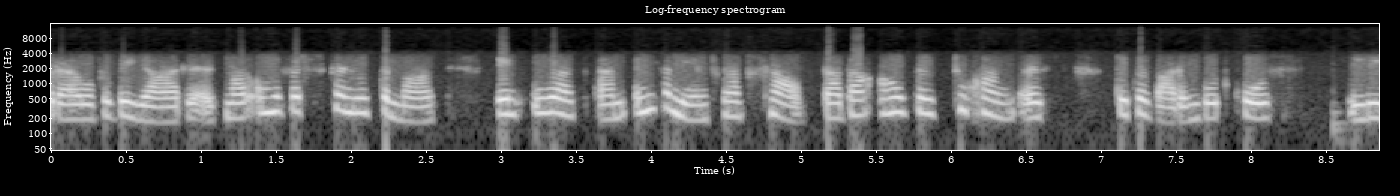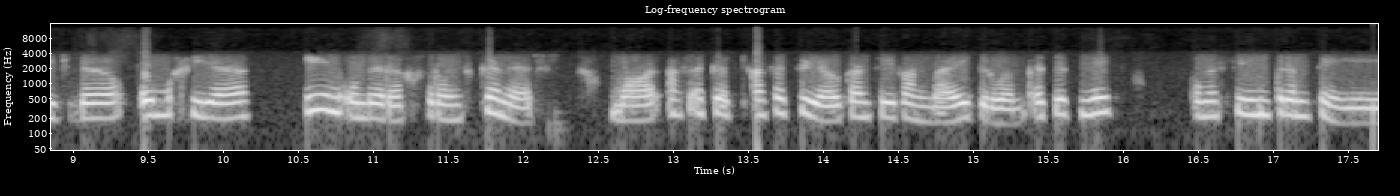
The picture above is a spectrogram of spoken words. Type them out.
vrou of 'n bejaarde is, maar om 'n verskil te maak en ook um, in die gemeenskap self dat daar altyd toegang is tot 'n warm bord kos, liefde, omgee en onderrig vir ons kinders. Maar as ek as ek vir jou kan sê van my droom, is dit net om 'n sentrum te hê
